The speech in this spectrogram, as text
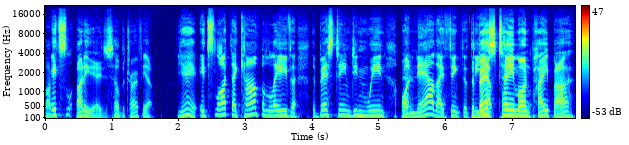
Like, It's- buddy. They just held the trophy up. Yeah, it's like they can't believe that the best team didn't win. Or now they think that The the, best uh, team on paper,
